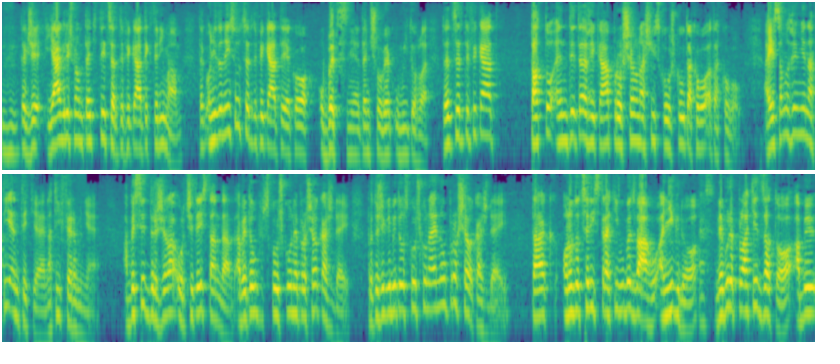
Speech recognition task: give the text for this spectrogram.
Mm-hmm. Takže já, když mám teď ty certifikáty, které mám, tak oni to nejsou certifikáty jako obecně ten člověk umí tohle. To je certifikát, tato entita říká, prošel naší zkouškou takovou a takovou. A je samozřejmě na té entitě, na té firmě, aby si držela určitý standard, aby tou zkouškou neprošel každý. Protože kdyby tou zkouškou najednou prošel každý, tak ono to celý ztratí vůbec váhu a nikdo Jasně. nebude platit za to, aby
